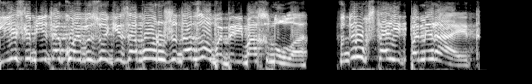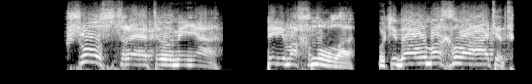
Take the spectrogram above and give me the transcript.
Если бы не такой высокий забор, уже давно бы перемахнула. Вдруг старик помирает. Шустрая ты у меня, перемахнула. У тебя ума хватит.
